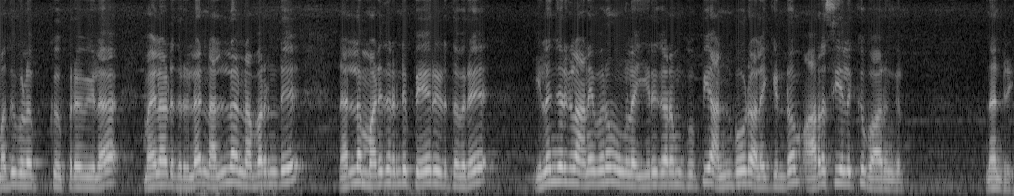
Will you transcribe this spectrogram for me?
மதுவிலக்கு பிறவியில் மயிலாடுதுறையில் நல்ல நபர்ண்டு நல்ல மனிதர்ண்டு பேர் எடுத்தவர். இளைஞர்கள் அனைவரும் உங்களை இருகரம் கூப்பி அன்போடு அழைக்கின்றோம். அரசியலுக்கு வாருங்கள். நன்றி.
